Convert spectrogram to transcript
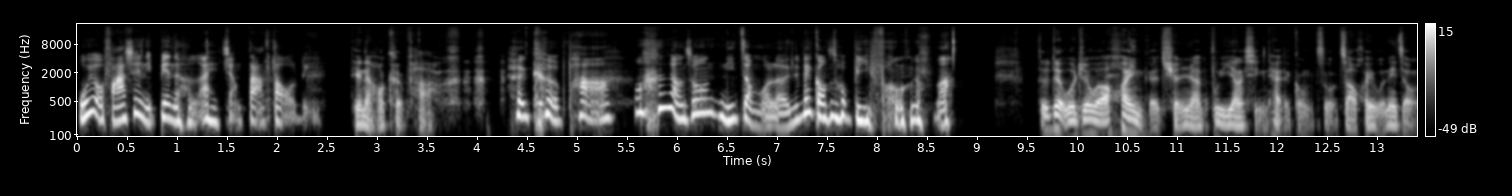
我有发现你变得很爱讲大道理。天哪，好可怕！很可怕。我很想说，你怎么了？你被工作逼疯了吗？对不对？我觉得我要换一个全然不一样形态的工作，找回我那种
